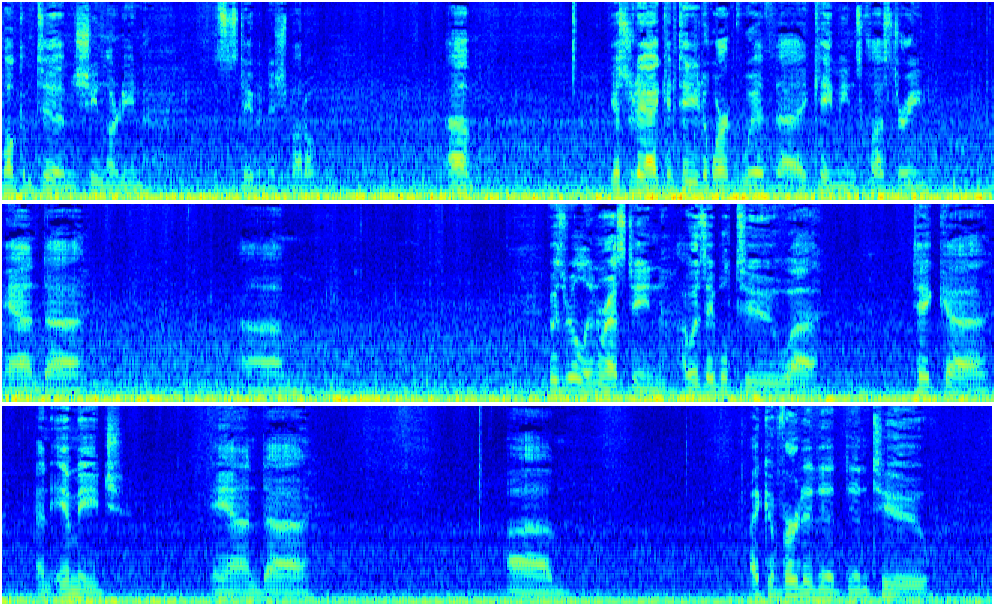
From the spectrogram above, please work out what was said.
welcome to Machine Learning. This is David Nishimoto. Um, yesterday, I continued to work with uh, k-means clustering, and uh, um, it was real interesting. I was able to uh, take uh, an image and uh, um, I converted it into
